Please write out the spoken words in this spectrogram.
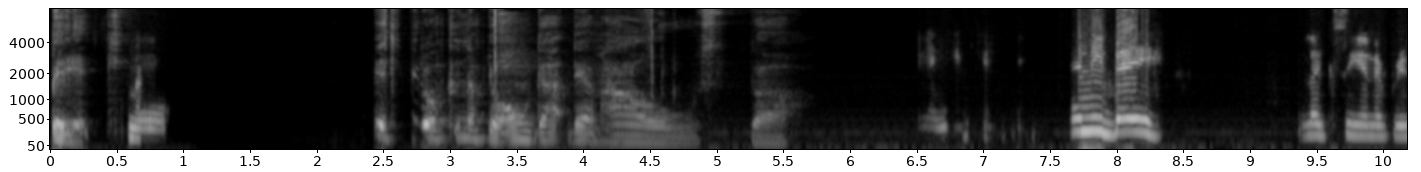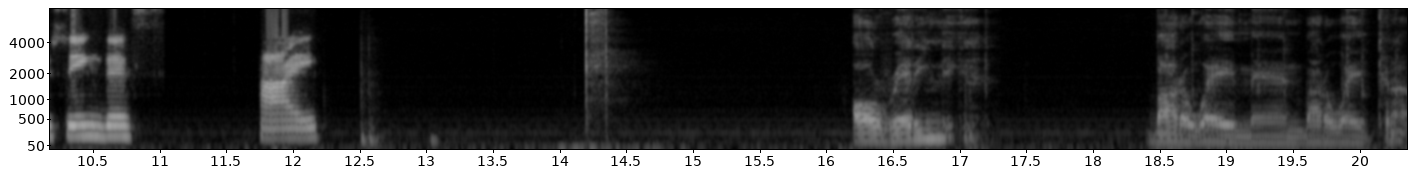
bitch. Bitch, you don't clean up your own goddamn house. Uh, Any day. Lixian, if you're seeing this, hi. Already, nigga? By the way, man, by the way, can I,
